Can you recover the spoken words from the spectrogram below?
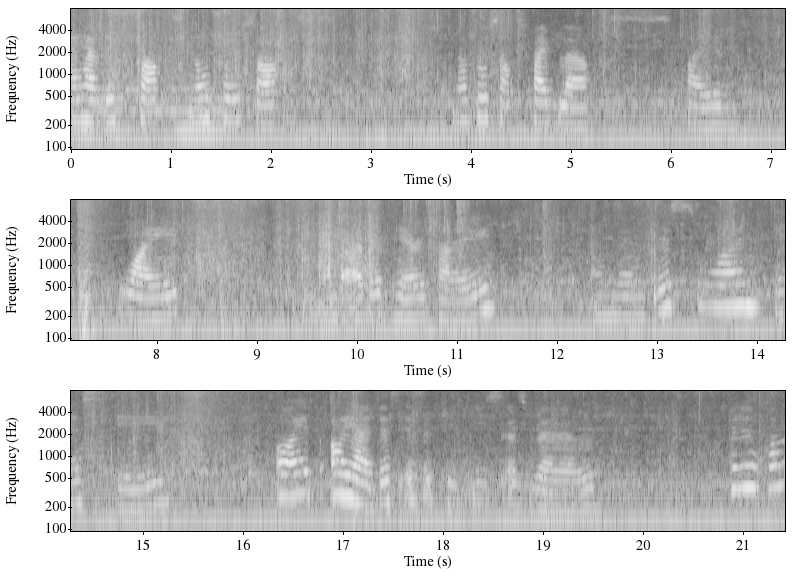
I have this socks, no show socks. No show socks, five blacks, five whites, and the other hair tie. This one is a oh I, oh yeah this is a two-piece as well. But how come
